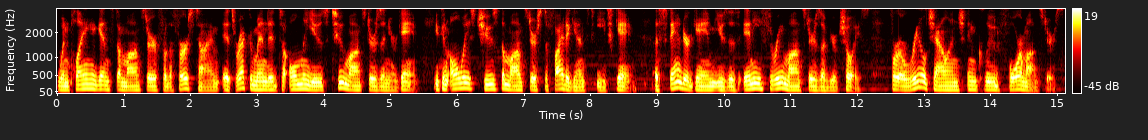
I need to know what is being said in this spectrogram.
When playing against a monster for the first time, it's recommended to only use two monsters in your game. You can always choose the monsters to fight against each game. A standard game uses any three monsters of your choice. For a real challenge, include four monsters.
